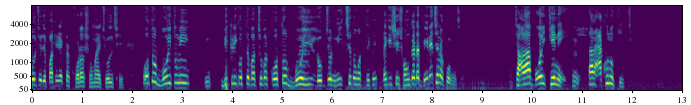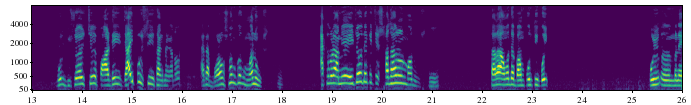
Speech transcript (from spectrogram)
বলছো যে পার্টির একটা খরা সময় চলছে কত বই তুমি বিক্রি করতে পারছ বা কত বই লোকজন নিচ্ছে তোমার থেকে নাকি সেই সংখ্যাটা বেড়েছে না কমেছে যারা বই কেনে। তারা এখনও কিনছে মূল বিষয় হচ্ছে পার্টি যাই পরিস্থিতি থাক না কেন একটা বড় সংখ্যক মানুষ। একেবারে আমি এইটাও দেখেছি সাধারণ মানুষ। তারা আমাদের বামপন্থী বই মানে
